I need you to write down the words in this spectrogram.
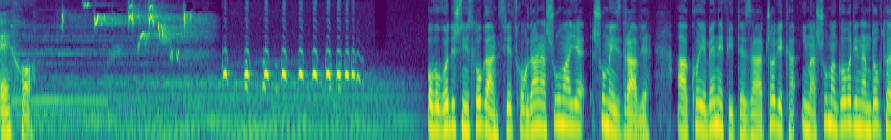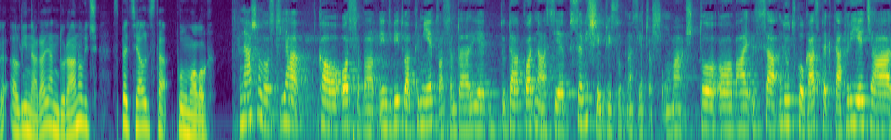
Eho Ovogodišnji slogan Svjetskog dana šuma je šume i zdravlje, a koje benefite za čovjeka ima šuma govori nam dr. Lina Rajan Duranović, specijalista pulmolog. Nažalost, ja kao osoba, individua primijetila sam da je da kod nas je sve više prisutna sjeća šuma, što ovaj, sa ljudskog aspekta vrijeđa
